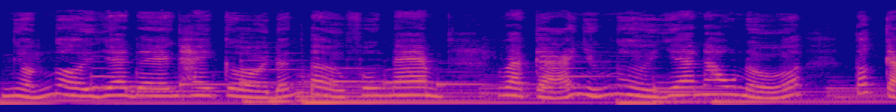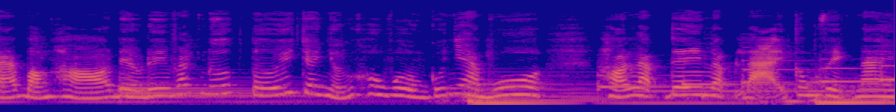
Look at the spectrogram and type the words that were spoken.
những người da đen hay cười đến từ phương Nam và cả những người da nâu nữa tất cả bọn họ đều đi vắt nước tưới cho những khu vườn của nhà vua. Họ lặp đi lặp lại công việc này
